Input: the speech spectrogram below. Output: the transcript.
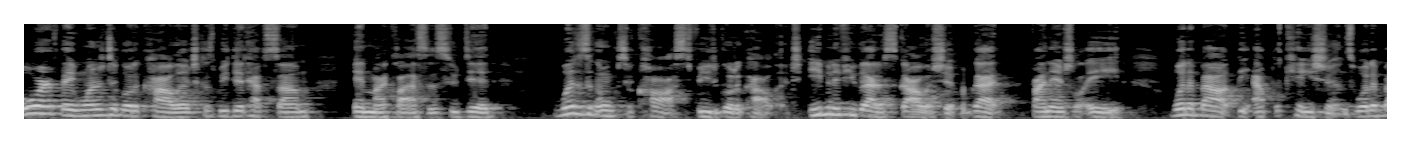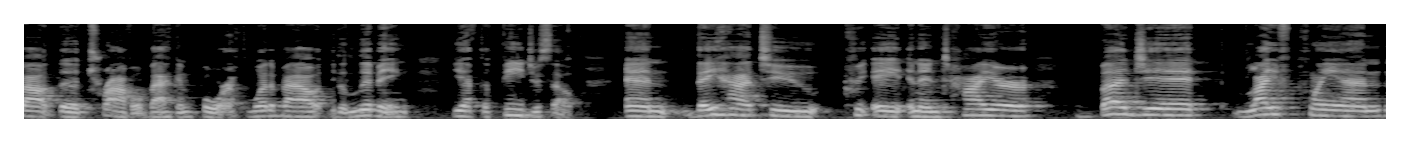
or if they wanted to go to college, because we did have some in my classes who did what is it going to cost for you to go to college? Even if you got a scholarship, or got financial aid, what about the applications? What about the travel back and forth? What about the living? You have to feed yourself. And they had to create an entire budget, life plan,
